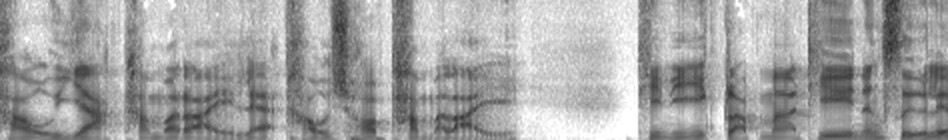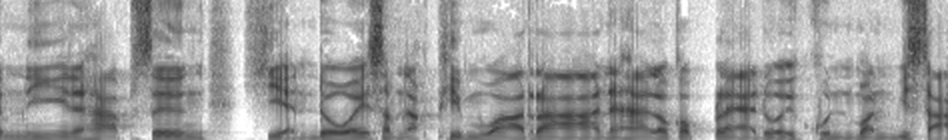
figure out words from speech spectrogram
เขาอยากทำอะไรและเขาชอบทำอะไรทีนี้กลับมาที่หนังสือเล่มนี้นะครับ ซึ่งเขียนโดยสำนักพิมพ์วารานะฮะแล้วก็แปลโดยคุณวันวิสา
